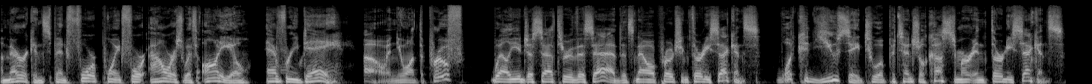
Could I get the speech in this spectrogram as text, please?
Americans spend 4.4 hours with audio every day. Oh, and you want the proof? Well, you just sat through this ad that's now approaching 30 seconds. What could you say to a potential customer in 30 seconds?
